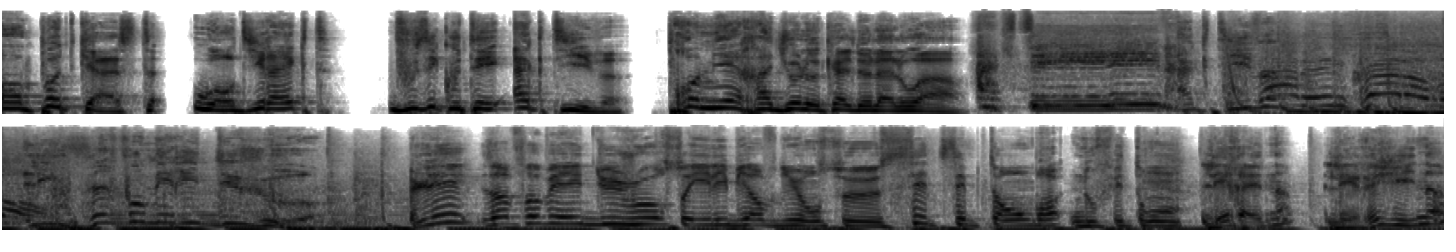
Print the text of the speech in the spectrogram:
En podcast ou en direct, vous écoutez Active, première radio locale de la Loire. Active. Active, les infos mérites du jour. Les infos mérites du jour, soyez les bienvenus en ce 7 septembre. Nous fêtons les reines, les Régines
